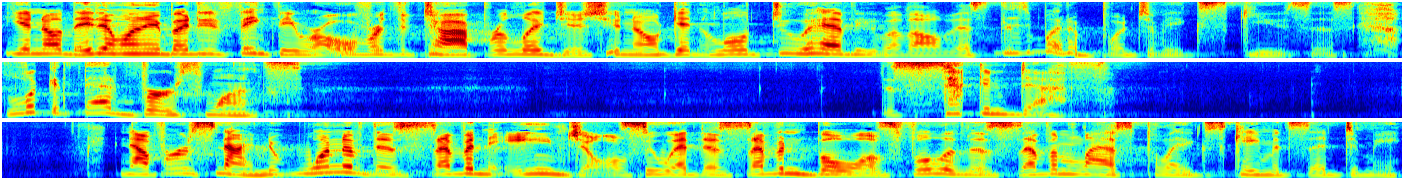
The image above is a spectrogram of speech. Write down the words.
you know they didn't want anybody to think they were over the top religious you know getting a little too heavy with all this. What a bunch of excuses. Look at that verse once. The second death. Now, verse 9 one of the seven angels who had the seven bowls full of the seven last plagues came and said to me,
